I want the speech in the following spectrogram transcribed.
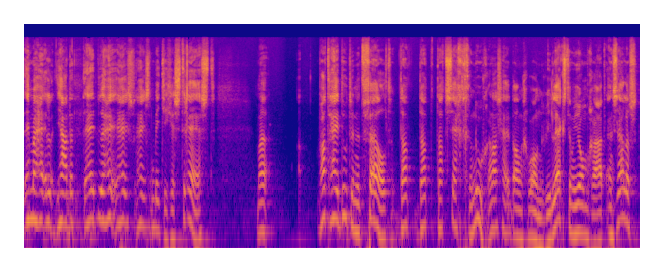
het. Maar hij, ja, dat, hij, hij, is, hij is een beetje gestrest. Maar wat hij doet in het veld, dat, dat, dat zegt genoeg. En als hij dan gewoon relaxed ermee omgaat en zelfs een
